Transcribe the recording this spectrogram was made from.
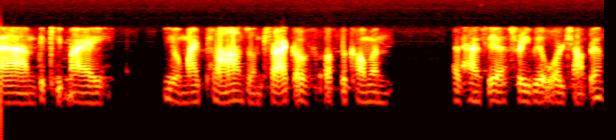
um, to keep my you know my plans on track of of becoming potentially a three weight world champion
